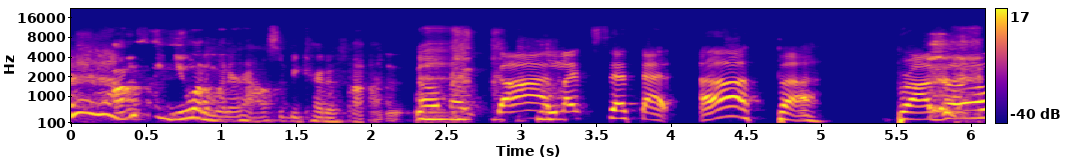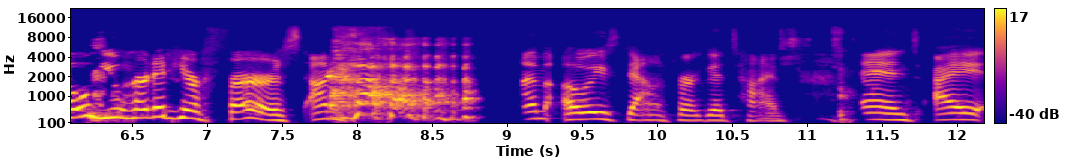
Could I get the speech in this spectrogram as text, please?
Honestly, you on a winter house would be kind of fun. Oh my God. Let's set that up. Bravo. You heard it here first. I'm I'm always down for a good time. And I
